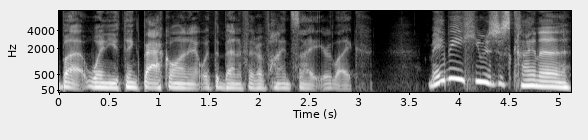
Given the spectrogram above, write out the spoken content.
but when you think back on it with the benefit of hindsight you're like maybe he was just kind of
